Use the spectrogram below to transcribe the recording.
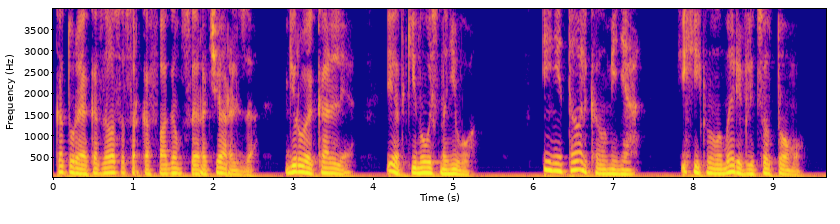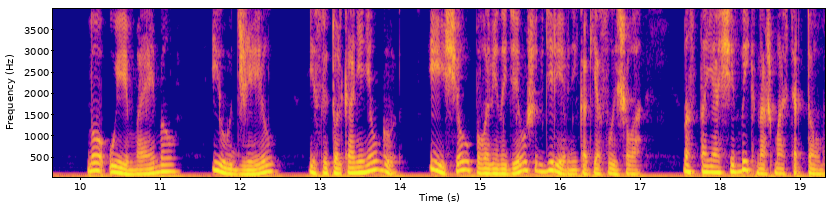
который оказался саркофагом сэра Чарльза, героя Калле, и откинулась на него. «И не только у меня», — хихикнула Мэри в лицо Тому. «Но у и Мейбл, и у Джилл, если только они не лгут, и еще у половины девушек в деревне, как я слышала. Настоящий бык наш мастер Том».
